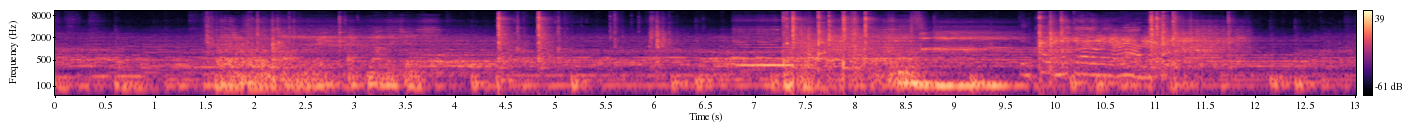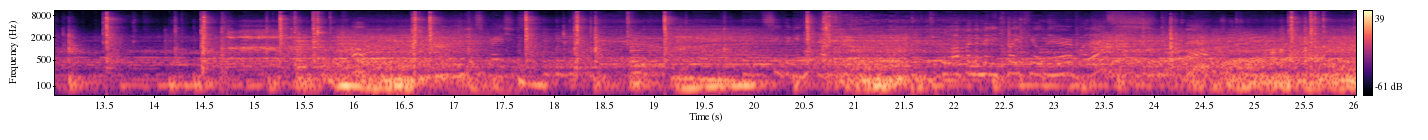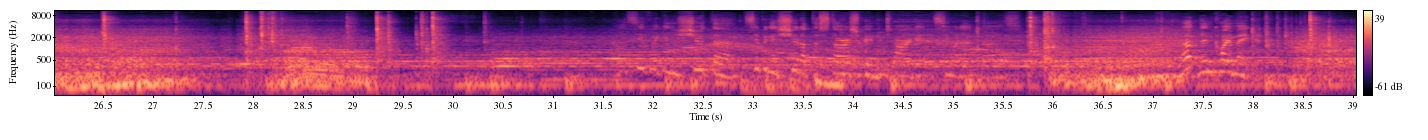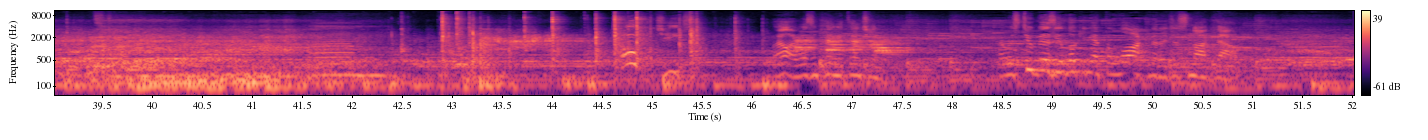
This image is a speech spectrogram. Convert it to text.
The see if we can shoot up the Starscream target and see what that does. Oh, didn't quite make it. Um, oh, jeez. Well, I wasn't paying attention. I was too busy looking at the lock that I just knocked out.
